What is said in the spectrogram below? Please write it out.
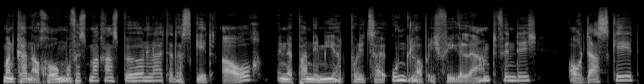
Man kann auch Homeoffice machen als Behördenleiter, das geht auch. In der Pandemie hat Polizei unglaublich viel gelernt, finde ich. Auch das geht.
